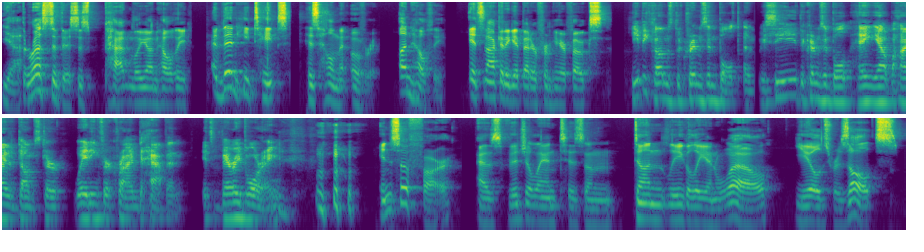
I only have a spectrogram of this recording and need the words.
Yeah. The rest of this is patently unhealthy. And then he tapes his helmet over it. Unhealthy. It's not going to get better from here, folks. he becomes the Crimson Bolt, and we see the Crimson Bolt hanging out behind a dumpster, waiting for crime to happen. It's very boring. Insofar as vigilantism done legally and well yields results,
